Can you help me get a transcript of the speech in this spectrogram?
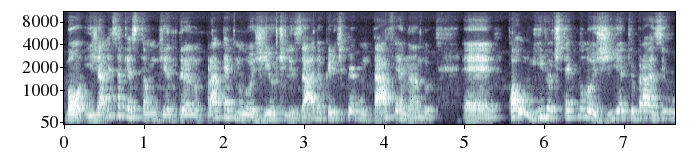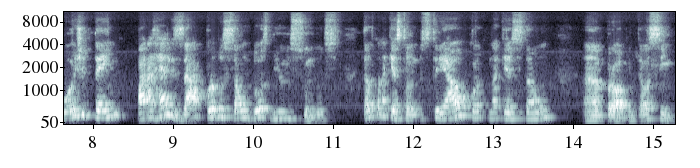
Bom, e já nessa questão de entrando para a tecnologia utilizada, eu queria te perguntar, Fernando, é, qual o nível de tecnologia que o Brasil hoje tem para realizar a produção dos bioinsumos? Tanto na questão industrial quanto na questão uh, própria. Então, assim,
